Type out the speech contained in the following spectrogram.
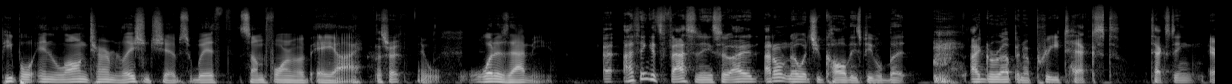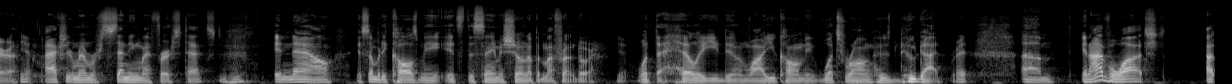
people in long term relationships with some form of AI. That's right. Like, what does that mean? I- I think it's fascinating. So I, I don't know what you call these people, but I grew up in a pre-text texting era. Yeah. I actually remember sending my first text. And now, if somebody calls me, it's the same as showing up at my front door. Yeah. What the hell are you doing? Why are you calling me? What's wrong? Who's, who died? Right. Um, and I've watched uh,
